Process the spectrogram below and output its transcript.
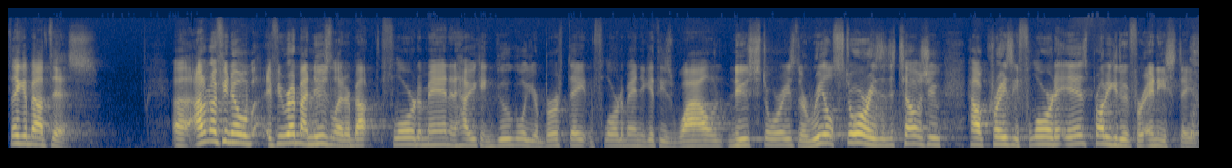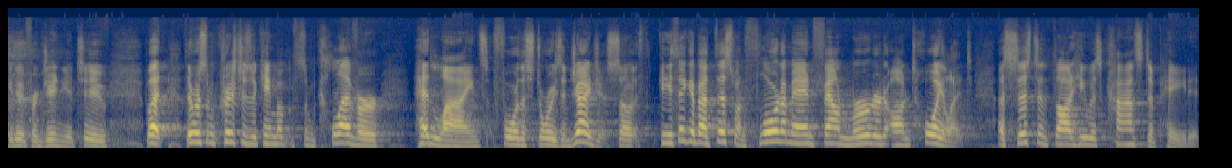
think about this. Uh, I don't know if you know, if you read my newsletter about Florida Man and how you can Google your birth date in Florida Man, you get these wild news stories. They're real stories. It just tells you how crazy Florida is. Probably you could do it for any state. You could do it for Virginia too. But there were some Christians who came up with some clever headlines for the stories and judges. So can you think about this one? Florida man found murdered on toilet. Assistant thought he was constipated.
